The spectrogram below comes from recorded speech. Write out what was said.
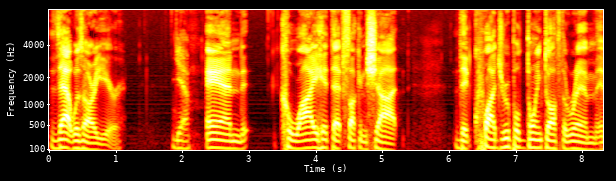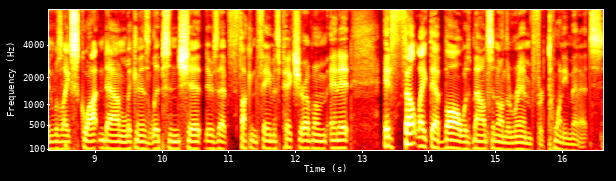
that was our year. Yeah. And Kawhi hit that fucking shot that quadruple doinked off the rim and was like squatting down, licking his lips and shit. There's that fucking famous picture of him, and it it felt like that ball was bouncing on the rim for 20 minutes.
